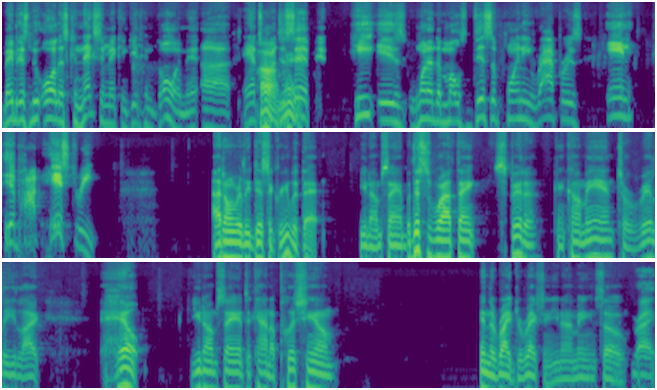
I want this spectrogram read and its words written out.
maybe this New Orleans connection man can get him going, man? Uh Antoine Oh, just man. said, man, he is one of the most disappointing rappers in hip hop history. I don't really disagree with that. You know what I'm saying? But this is where I think Spitta can come in to really like help, you know what I'm saying, to kind of push him in the right direction. You know what I mean? So Right.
